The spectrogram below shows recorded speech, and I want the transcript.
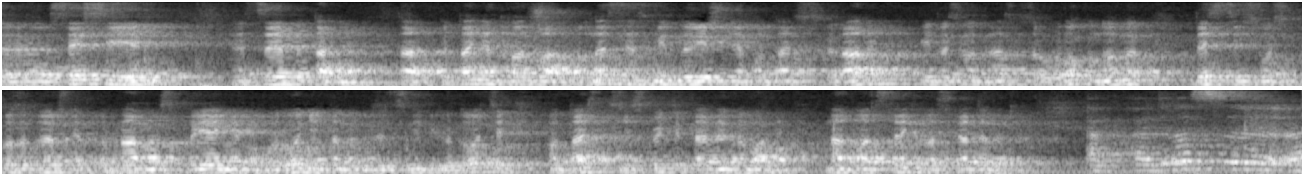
е, сесії це питання. Так, питання 2.2. Про внесення змін до рішення Фонтанської ради від 18.12 року номер 1078 про затвердження програми сприяння обороні та мобілізаційній підготовці Фонтанської сільської територіальної громади на 23-25 роки. Так, е, до нас е, е,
